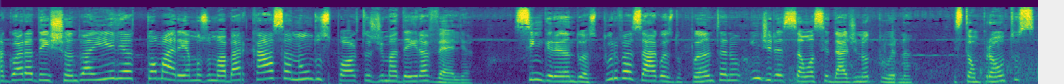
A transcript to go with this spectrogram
Agora, deixando a ilha, tomaremos uma barcaça num dos portos de Madeira Velha, singrando as turvas águas do pântano em direção à cidade noturna. Estão prontos?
